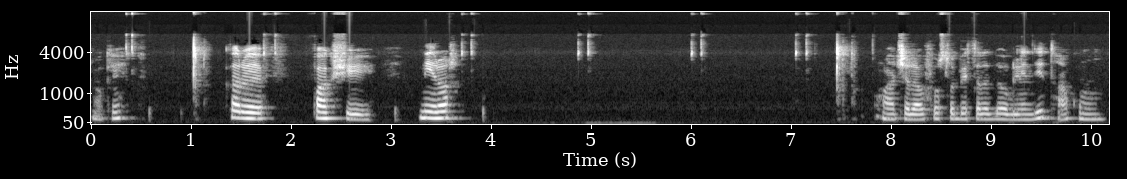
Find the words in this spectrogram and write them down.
Ok. Care fac și mirror. Acelea au fost obiectele de oglindit. Acum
